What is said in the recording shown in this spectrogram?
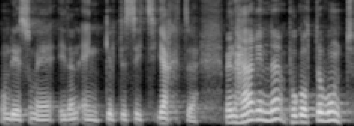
om det som er i den enkelte sitt hjerte. Men her inne, på godt og vondt,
